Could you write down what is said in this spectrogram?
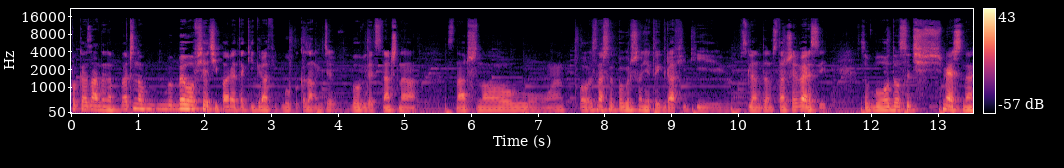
pokazane, na, znaczy no, było w sieci parę takich grafik, było pokazane, gdzie było widać znaczna, znaczną, po, znaczne pogorszenie tej grafiki względem starszej wersji, co było dosyć śmieszne.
